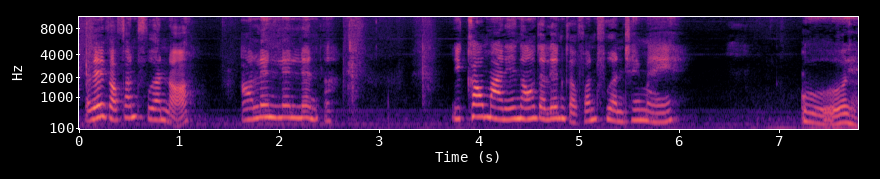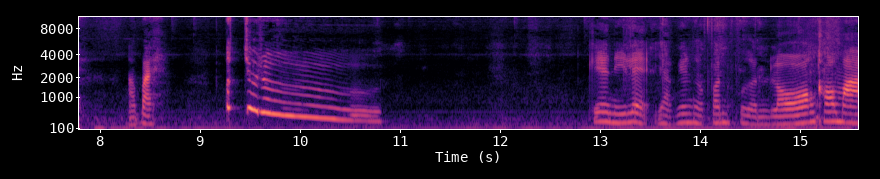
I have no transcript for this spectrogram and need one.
ไปเล่นกับฟันเฟือนเหรอเอาเล่นเล่นเล่นอะอีกเข้ามานี่น้องจะเล่นกับฟันเฟือนใช่ไหมโอ้ยเอาไปอจูดูแค่นี้แหละ อยากเล่นกับฟันเฟือนร้องเข้ามา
